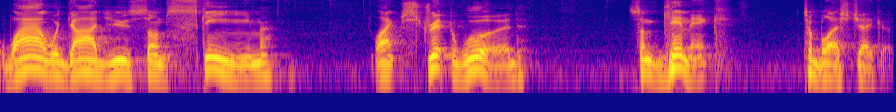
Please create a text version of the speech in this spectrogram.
why would God use some scheme like stripped wood, some gimmick to bless Jacob?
